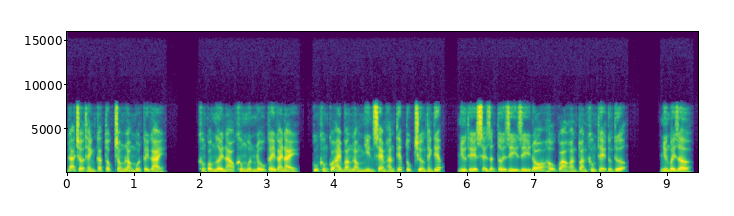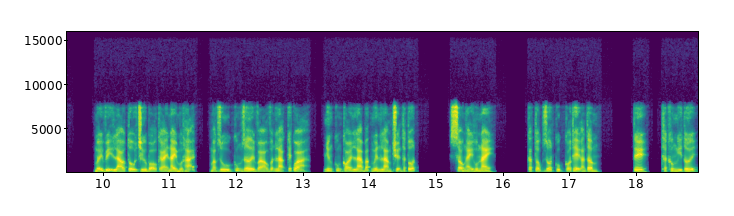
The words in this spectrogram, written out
đã trở thành các tộc trong lòng một cây gai. Không có người nào không muốn nổ cây gai này cũng không có ai bằng lòng nhìn xem hắn tiếp tục trưởng thành tiếp, như thế sẽ dẫn tới gì gì đó hậu quả hoàn toàn không thể tưởng tượng. Nhưng bây giờ, mấy vị lao tổ trừ bỏ cái này một hại, mặc dù cũng rơi vào vẫn là kết quả, nhưng cũng coi là bắc nguyên làm chuyện thật tốt. Sau ngày hôm nay, các tộc rốt cục có thể an tâm. T, thật không nghĩ tới,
